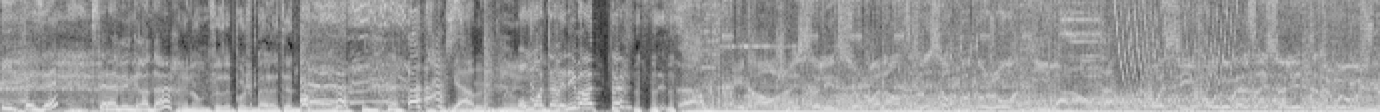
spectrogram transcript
Il faisait? C'était la même grandeur? Eh non, il me faisait pas, je balattais dedans. Tu Regarde. Au moins, t'avais des bottes. C'est ça. Étrange, insolite, surprenante, mais surtout toujours hilarante. Voici vos nouvelles insolites du Boost.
